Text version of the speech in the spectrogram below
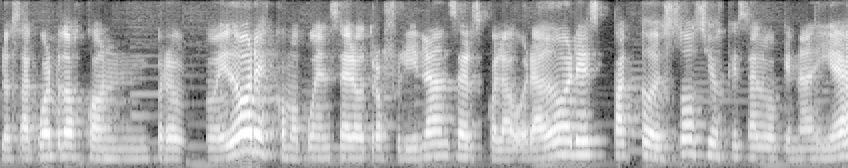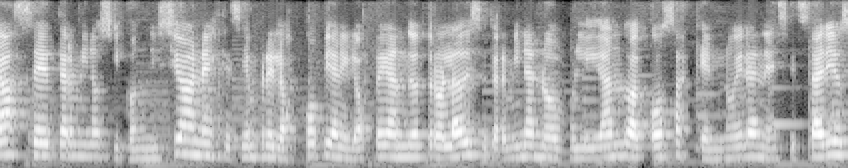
los acuerdos con proveedores, como pueden ser otros freelancers, colaboradores, pacto de socios, que es algo que nadie hace, términos y condiciones, que siempre los copian y los pegan de otro lado y se terminan obligando a cosas que no eran necesarios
